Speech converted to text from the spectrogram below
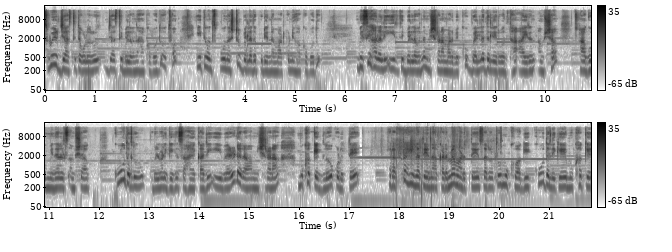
ಸ್ವೀಟ್ ಜಾಸ್ತಿ ತಗೊಳ್ಳೋರು ಜಾಸ್ತಿ ಬೆಲ್ಲವನ್ನು ಹಾಕೋಬೋದು. ಅಥವಾ ಈ ರೀತಿ ಒಂದು ಸ್ಪೂನಷ್ಟು ಬೆಲ್ಲದ ಪುಡಿಯನ್ನು ಮಾಡ್ಕೊಂಡು ನೀವು ಹಾಕೋಬೋದು. ಬಿಸಿ ಹಾಲಲ್ಲಿ ಈ ರೀತಿ ಬೆಲ್ಲವನ್ನು ಮಿಶ್ರಣ ಮಾಡಬೇಕು. ಬೆಲ್ಲದಲ್ಲಿರುವಂತಹ ಐರನ್ ಅಂಶ ಹಾಗೂ ಮಿನರಲ್ಸ್ ಅಂಶ ಕೂದಲು ಬೆಳವಣಿಗೆಗೆ ಸಹಾಯಕಾರಿ. ಇವೆರಡರ ಮಿಶ್ರಣ ಮುಖಕ್ಕೆ ಗ್ಲೋ ಕೊಡುತ್ತೆ. ರಕ್ತಹೀನತೆಯನ್ನು ಕಡಿಮೆ ಮಾಡುತ್ತೆ, ಸರ್ವತೋಮುಖವಾಗಿ ಕೂದಲಿಗೆ ಮುಖಕ್ಕೆ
